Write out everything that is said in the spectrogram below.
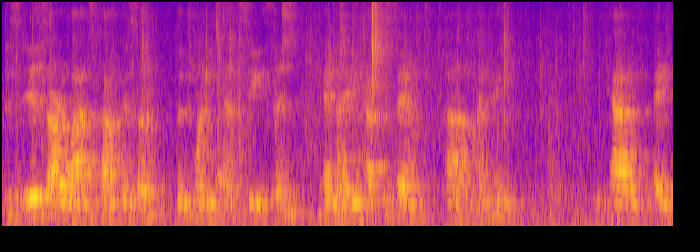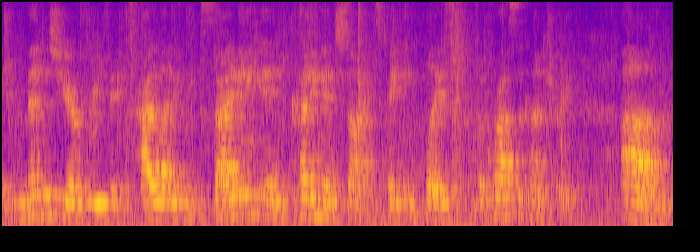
this is our last caucus of the 2010 season, and I have to say, um, I think have a tremendous year of briefings highlighting the exciting and cutting-edge science taking place across the country. Um,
